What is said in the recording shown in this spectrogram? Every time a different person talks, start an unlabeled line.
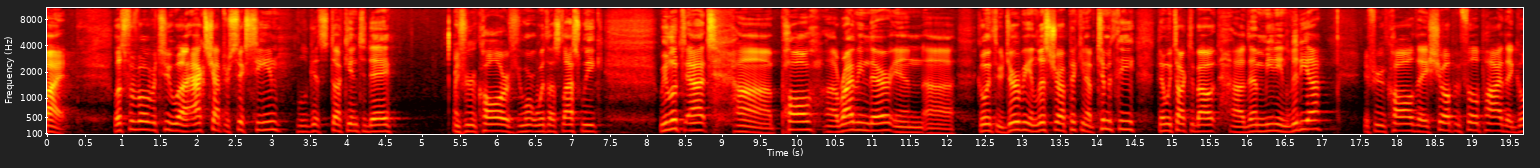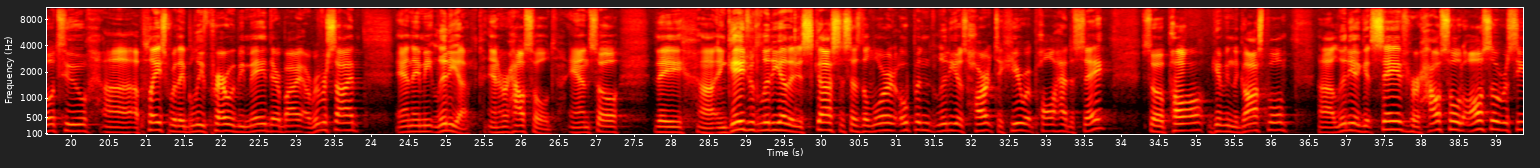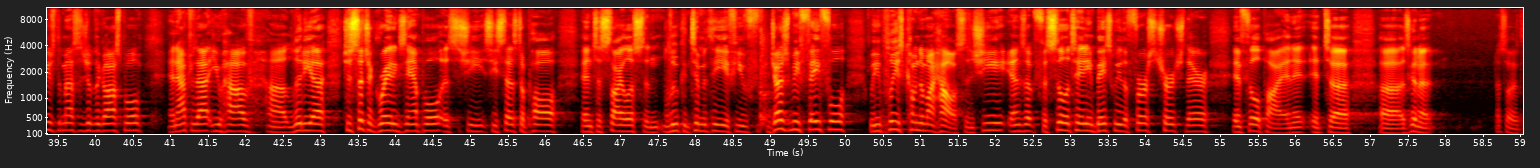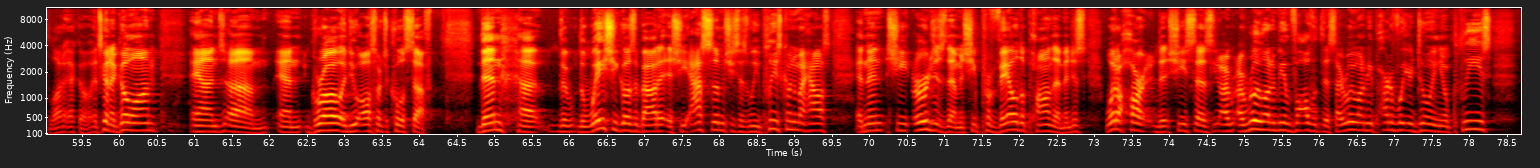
All right, let's move over to uh, Acts chapter 16. We'll get stuck in today. If you recall, or if you weren't with us last week, we looked at uh, Paul uh, arriving there in uh, going through Derbe and Lystra, picking up Timothy. Then we talked about uh, them meeting Lydia. If you recall, they show up in Philippi. They go to a place where they believe prayer would be made there by a riverside, and they meet Lydia and her household. And so they uh, engage with Lydia, they discuss. It says the Lord opened Lydia's heart to hear what Paul had to say. So, Paul giving the gospel, uh, Lydia gets saved. Her household also receives the message of the gospel. And after that, you have uh, Lydia, just such a great example as she, she says to Paul and to Silas and Luke and Timothy, If you've judged me faithful, will you please come to my house? And she ends up facilitating basically the first church there in Philippi. And it, it, uh, uh, it's going to, that's a lot of echo. It's going to go on and, um, and grow and do all sorts of cool stuff. Then uh, the, the way she goes about it is she asks them, she says, Will you please come to my house? And then she urges them and she prevailed upon them. And just what a heart that she says, You know, I, I really want to be involved with this. I really want to be part of what you're doing. You know, please,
